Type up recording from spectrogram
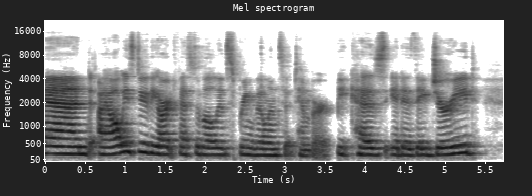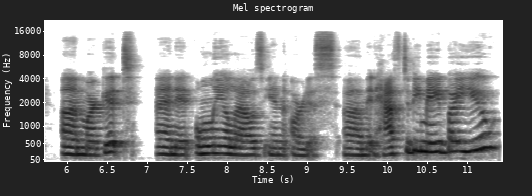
And I always do the art festival in Springville in September because it is a juried um, market and it only allows in artists. Um, it has to be made by you.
